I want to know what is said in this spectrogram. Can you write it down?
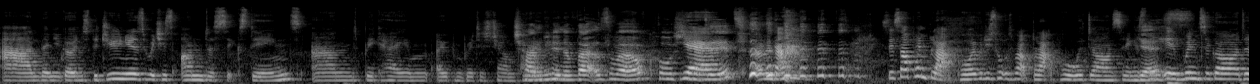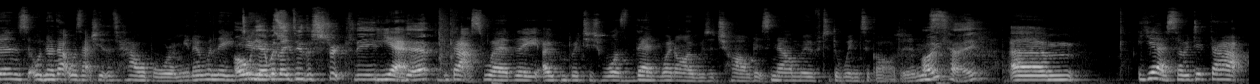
and then you go into the juniors, which is under 16s, and became Open British champion. Champion of that as well. Of course Yeah. you did. I mean, that- so it's up in Blackpool. Everybody talks about Blackpool with dancing. Yes. in Winter Gardens. Oh no, that was actually at the Tower Ballroom. You know when they Oh do yeah, when they do the Strictly. yeah, Yep. that's where the Open British was then when I was a child. It's now moved to the Winter Gardens. Okay. Um, yeah, so I did that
